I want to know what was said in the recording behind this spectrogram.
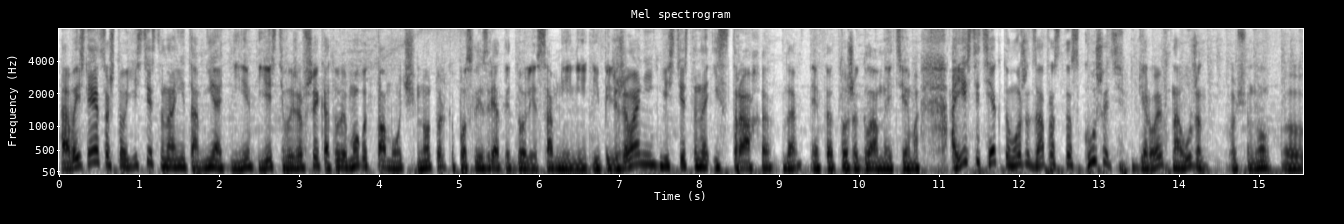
А выясняется, что, естественно, они там не одни. Есть выжившие, которые могут помочь, но только после изрядной доли сомнений и переживаний, естественно, и страха, да, это тоже главная тема. А есть и те, кто может запросто скушать героев на ужин. В общем, ну, э,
